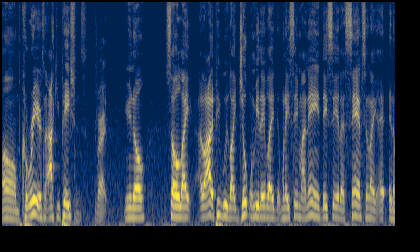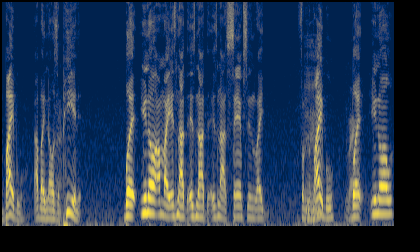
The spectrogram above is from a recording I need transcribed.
um, careers and occupations Right. you know. So like a lot of people like joke with me. They like when they say my name, they say it as Samson like in the Bible. I'm like, no, it's a P in it. But you know, I'm like, it's not, it's not, it's not Samson like from the mm-hmm. Bible. Right. But you know,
